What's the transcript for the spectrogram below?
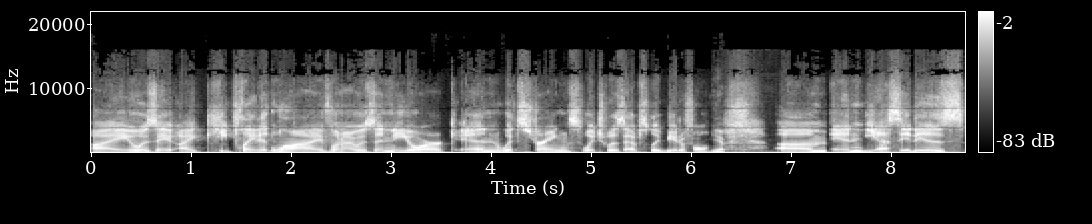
I was a, I he played it live when I was in New York and with strings, which was absolutely beautiful. Yep. Um, and yes, it is.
